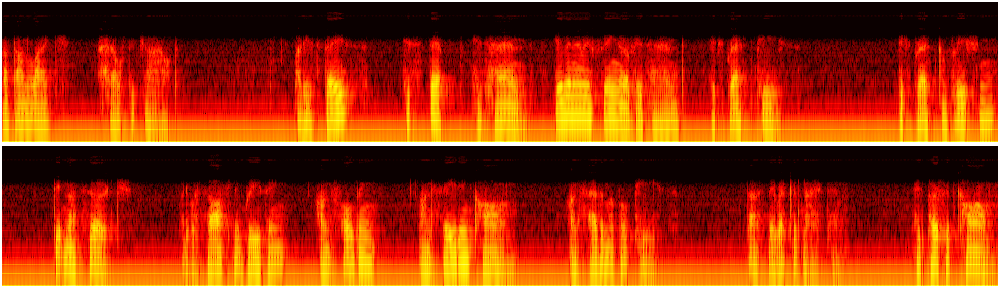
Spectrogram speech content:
not unlike a healthy child. But his face, his step, his hand, even every finger of his hand expressed peace, expressed completion, did not search, but it was softly breathing, unfolding, unfading calm, unfathomable peace. Thus they recognized him. His perfect calm,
